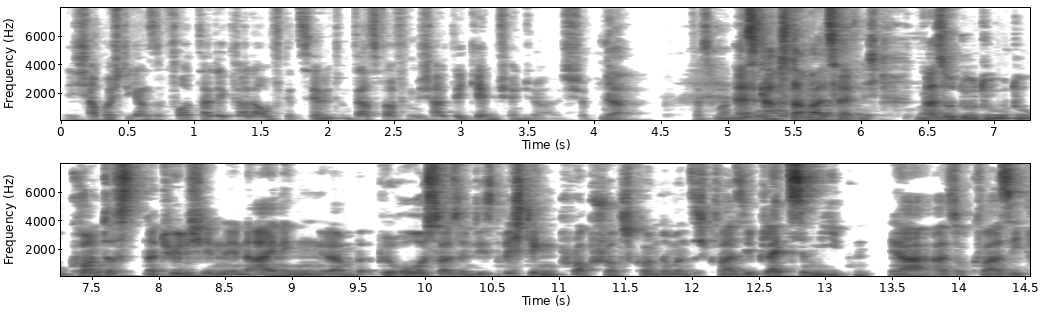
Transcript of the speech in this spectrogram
ich habe euch die ganzen Vorteile gerade aufgezählt und das war für mich halt der Gamechanger. Ich hab, ja. Dass man es gab es damals halt nicht. Ja. Also du, du, du konntest natürlich in, in einigen ähm, Büros, also in diesen richtigen Prop-Shops, konnte man sich quasi Plätze mieten. Ja, also quasi,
